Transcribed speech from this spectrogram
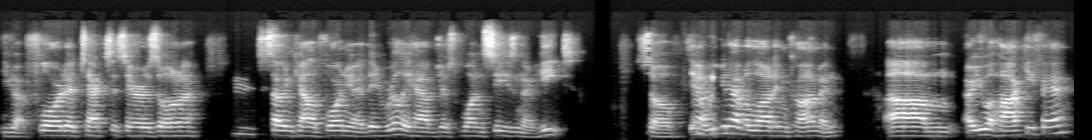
You got Florida, Texas, Arizona, mm. Southern California. They really have just one season of heat. So yeah, we do have a lot in common. Um, are you a hockey fan?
